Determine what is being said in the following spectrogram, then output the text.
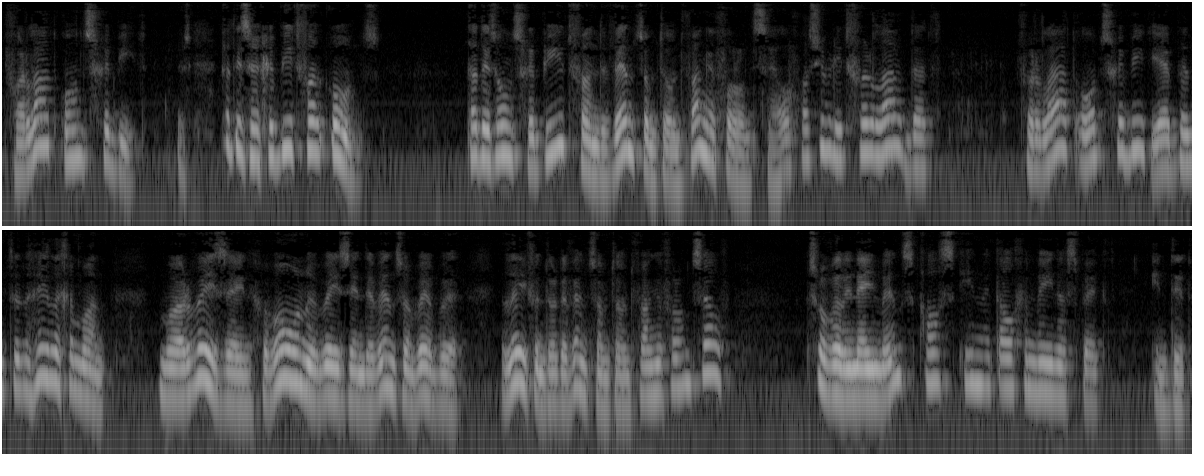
Verlaat ons gebied. Dus dat is een gebied van ons. Dat is ons gebied van de wens om te ontvangen voor onszelf. Alsjeblieft, verlaat dat. Verlaat ons gebied. Jij bent een heilige man. Maar wij zijn gewone, wij zijn de wens om, we hebben leven door de wens om te ontvangen voor onszelf. Zowel in één mens als in het algemeen aspect. In dit,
